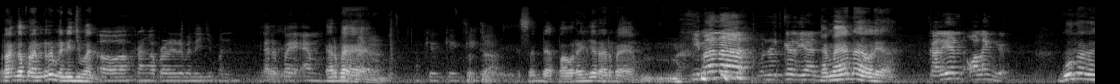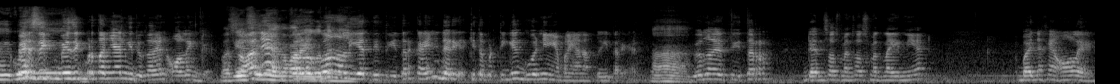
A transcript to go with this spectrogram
Rangga Prananda manajemen. Oh, Rangga Prananda Manajemen. Ya, RPM. RPM. Oke, oke, oke. Sedap. Power Ranger RPM. Hmm. Gimana menurut kalian? MNL ya. Kalian oleng nggak? Gue gak ngikutin. Basic basic pertanyaan gitu, kalian oleng sini Soalnya kalau gue ngeliat di Twitter, kayaknya dari kita bertiga gue nih yang paling anak Twitter kan. Nah, Gue ngeliat Twitter dan sosmed-sosmed lainnya banyak yang oleng.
